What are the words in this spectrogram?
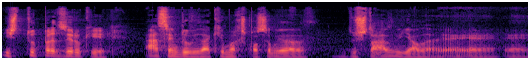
isto tudo para dizer o quê? Há sem dúvida aqui uma responsabilidade do Estado e ela é, é,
